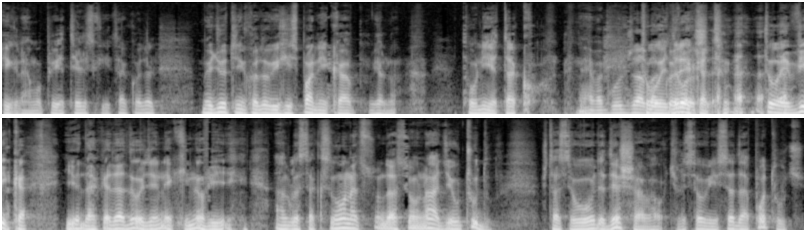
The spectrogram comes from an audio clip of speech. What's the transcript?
igramo prijateljski i tako dalje. Međutim, kod ovih Hispanika, jelno, to nije tako. Nema good to je drekat, to je vika. I onda kada dođe neki novi anglosaksonac, onda se on nađe u čudu. Šta se ovdje dešava? Hoće li se ovi sada potući?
